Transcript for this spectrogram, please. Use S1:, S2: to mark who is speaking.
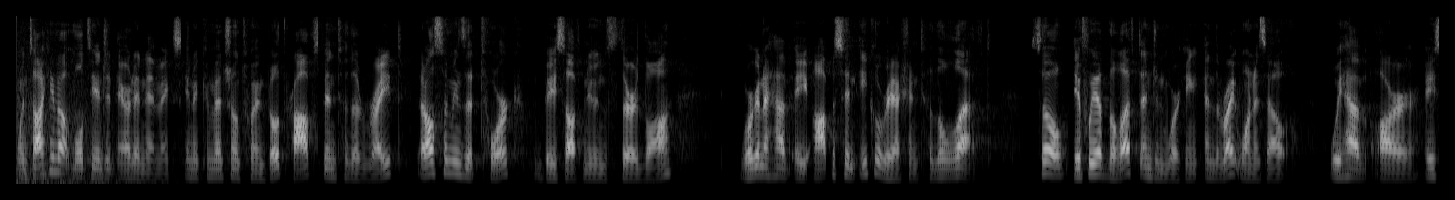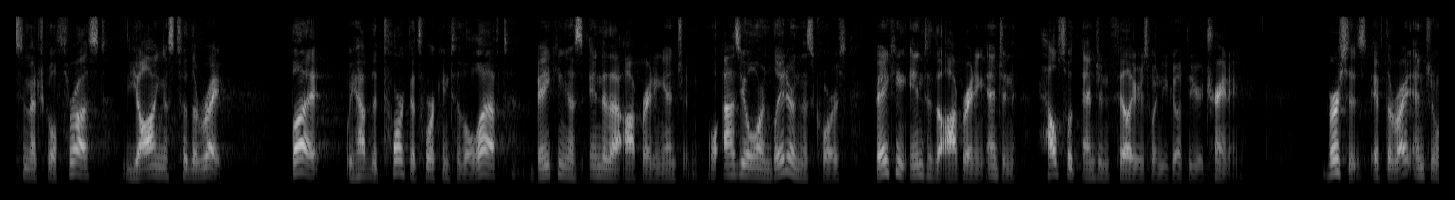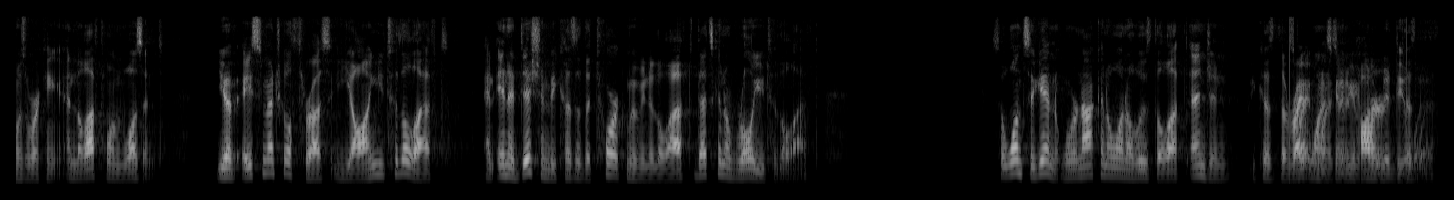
S1: When talking about multi-engine aerodynamics, in a conventional twin, both props spin to the right. That also means that torque, based off Newton's third law, we're going to have a opposite and equal reaction to the left. So if we have the left engine working and the right one is out, we have our asymmetrical thrust yawing us to the right. But we have the torque that's working to the left, banking us into that operating engine. Well, as you'll learn later in this course, banking into the operating engine helps with engine failures when you go through your training. Versus if the right engine was working and the left one wasn't. You have asymmetrical thrust yawing you to the left, and in addition, because of the torque moving to the left, that's going to roll you to the left. So once again, we're not going to want to lose the left engine because the right, right one is going to be harder to deal with. with.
